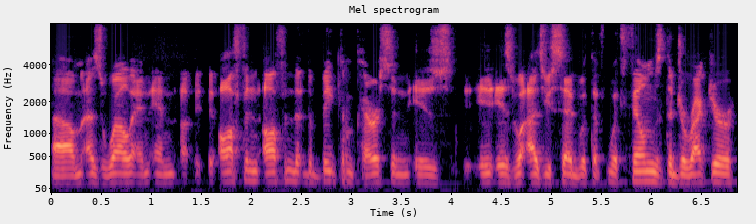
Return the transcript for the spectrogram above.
um, as well, and and uh, often often the, the, big comparison is is as you said with the with films, the director,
